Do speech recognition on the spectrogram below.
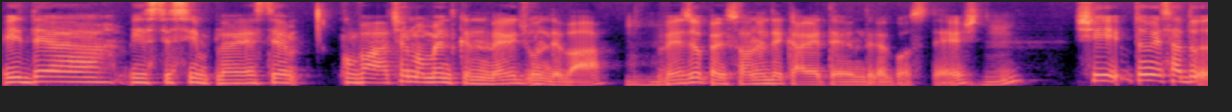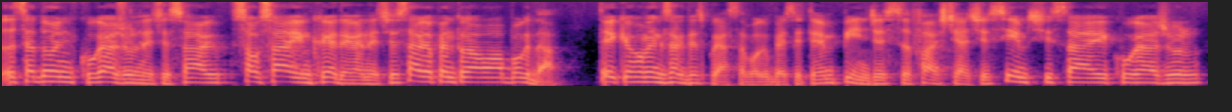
ideea este simplă, este cumva acel moment când mergi undeva, uh-huh. vezi o persoană de care te îndrăgostești uh-huh. și trebuie să adu- îți aduni curajul necesar sau să ai încrederea necesară pentru a o aborda. Take Home exact despre asta vorbește. Te împinge să faci ceea ce simți și să ai curajul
